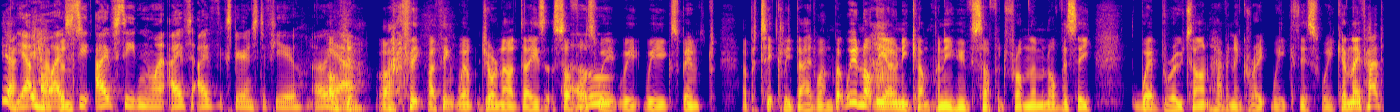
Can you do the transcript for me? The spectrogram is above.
Yeah, Yeah. it Oh, I've seen. I've seen one. I've I've experienced a few. Oh, Oh yeah. yeah, Well, I think I think when, during our days at Sophos, Oh. we, we we experienced a particularly bad one. But we're not the only company who've suffered from them, and obviously, WebRoot aren't having a great week this week, and they've had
